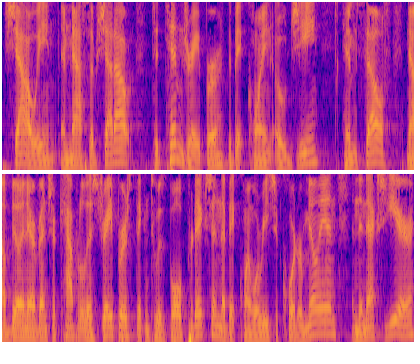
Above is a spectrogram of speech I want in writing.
shall we? And massive shout out to Tim Draper, the Bitcoin OG himself. Now billionaire venture capitalist Draper sticking to his bold prediction that Bitcoin will reach a quarter million in the next year,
